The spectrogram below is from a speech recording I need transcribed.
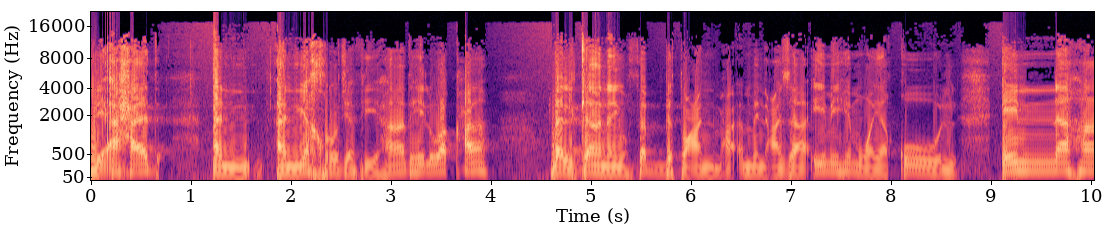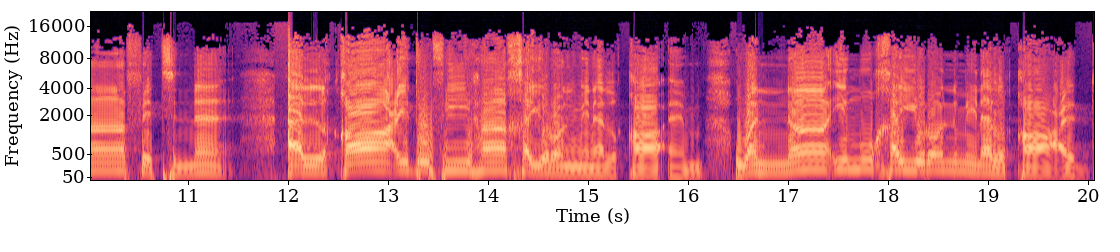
لأحد أن أن يخرج في هذه الوقعة بل كان يثبط عن من عزائمهم ويقول إنها فتنة القاعد فيها خير من القائم والنائم خير من القاعد.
